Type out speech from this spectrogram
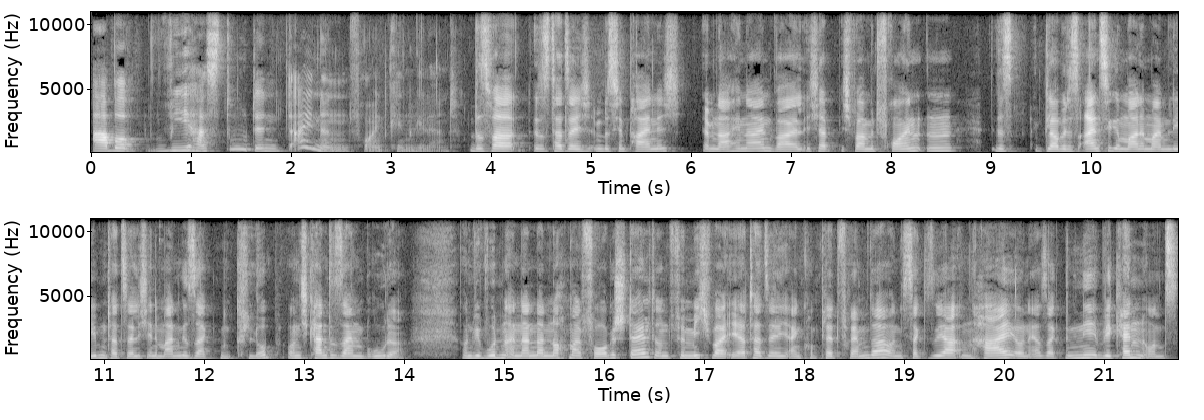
Aber wie hast du denn deinen Freund kennengelernt? Das war, das ist tatsächlich ein bisschen peinlich im Nachhinein, weil ich habe, ich war mit Freunden, das glaube das einzige Mal in meinem Leben tatsächlich in einem angesagten Club und ich kannte seinen Bruder. Und wir wurden einander nochmal vorgestellt und für mich war er tatsächlich ein komplett Fremder und ich sagte so, ja, ein Hi und er sagte, nee, wir kennen uns.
